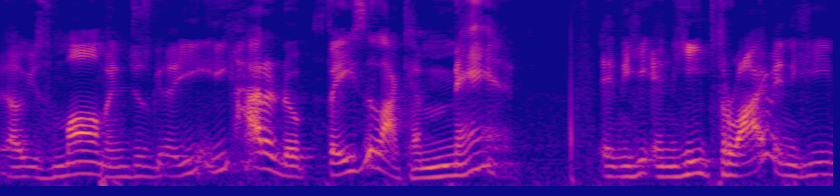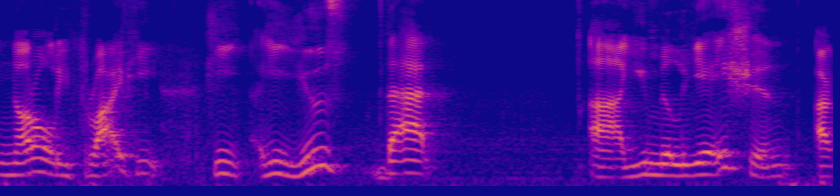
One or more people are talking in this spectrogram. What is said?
a his mom and just he, he had to face it like a man, and he and he thrived and he not only thrived he he he used that uh, humiliation uh,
